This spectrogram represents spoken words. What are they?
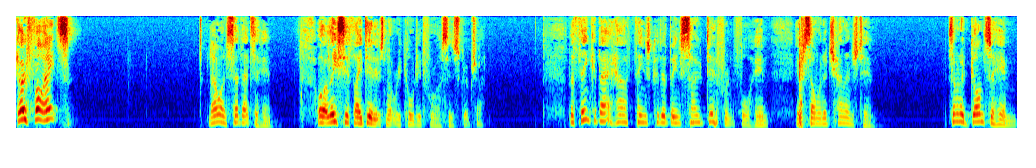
Go fight. No one said that to him. Or at least if they did, it's not recorded for us in Scripture. But think about how things could have been so different for him if someone had challenged him. Someone had gone to him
